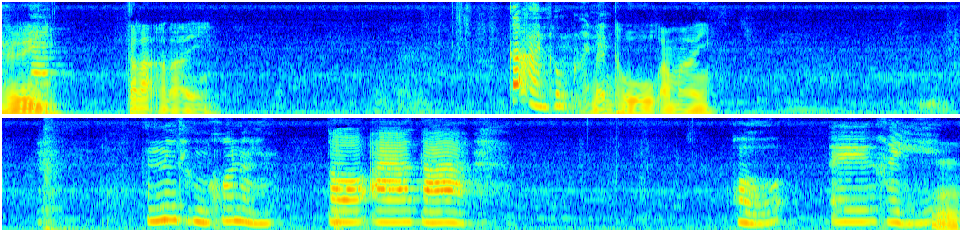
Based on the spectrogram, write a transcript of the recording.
เฮ้ยสระอะไรก็อ่านถูกกันเล่นถูกเอาไหมอันนี้ถึงข้อไหนนะตออาตา ขอเอเขอืม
